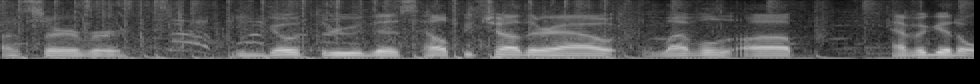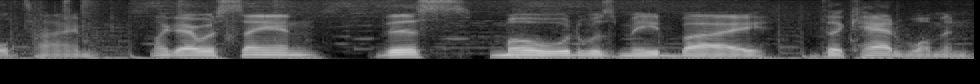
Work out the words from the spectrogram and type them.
a server. You can go through this, help each other out, level up, have a good old time. Like I was saying, this mode was made by the Cadwoman,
